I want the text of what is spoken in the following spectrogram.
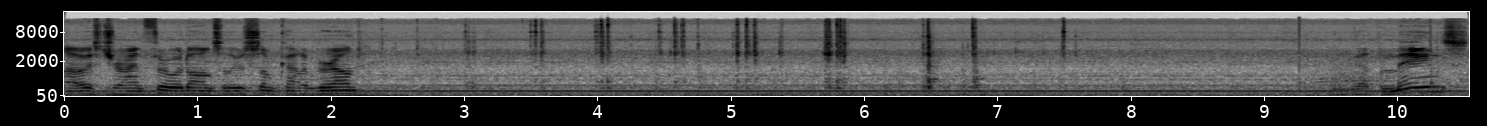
I always try and throw it on so there's some kind of ground. We got the mains.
